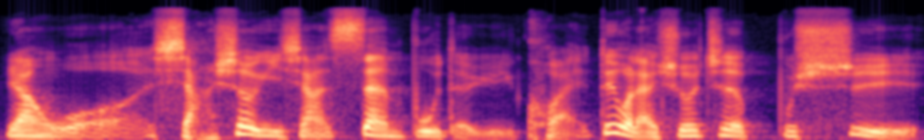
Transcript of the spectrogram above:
让我享受一下散步的愉快。对我来说，这不是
